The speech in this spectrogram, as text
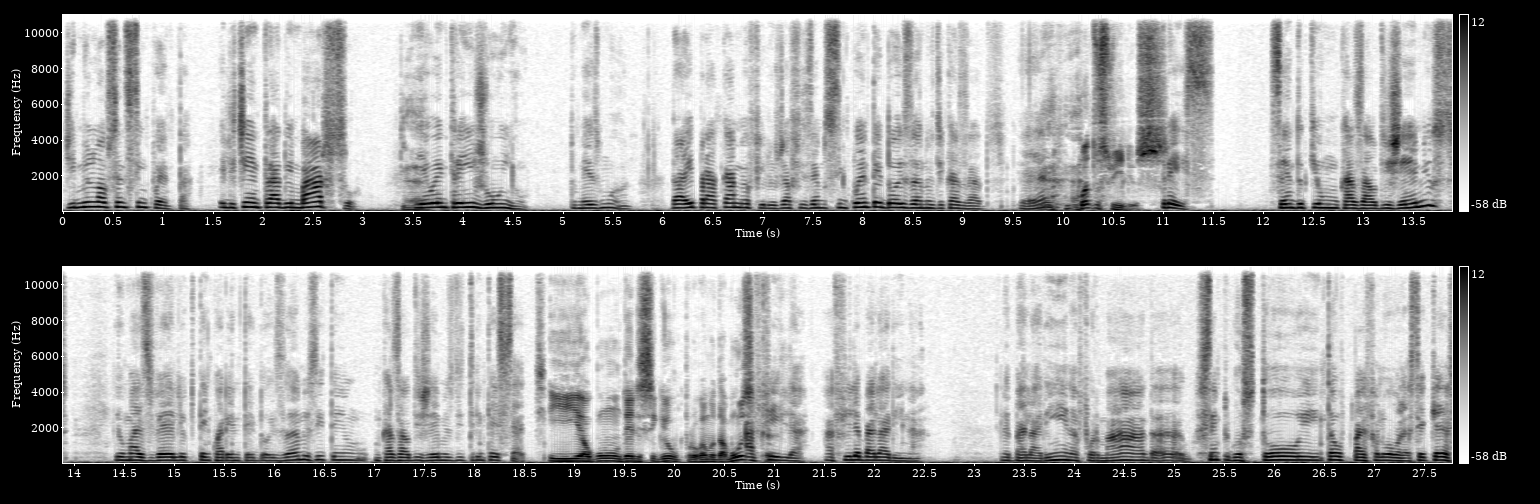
de 1950. Ele tinha entrado em março É. e eu entrei em junho do mesmo ano. Daí para cá, meu filho, já fizemos 52 anos de casados. É, Quantos filhos? três. Sendo que um casal de gêmeos e o mais velho que tem 42 anos e tem um, um casal de gêmeos de 37. E algum deles seguiu pro ramo da música? A filha, a filha é bailarina. Ela é bailarina, formada, sempre gostou. E então o pai falou: olha, você quer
